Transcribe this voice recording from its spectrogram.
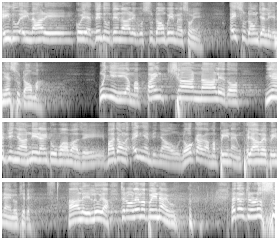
အိမ်သူအိမ်သားတွေကိုယ့်ရဲ့အသင်းသူအသင်းသားတွေကိုဆူတောင်းပေးမယ်ဆိုရင်အဲ့ဆူတောင်းချက်လေးအမြဲဆူတောင်းပါ ဝိညာဉ်ရေးရမှာပိုင်းခြားနာလေတော့ဉာဏ်ပညာနေ့တိုင်းတိုးပွားပါစေ။ဘာကြောင့်လဲအဲ့ဉာဏ်ပညာကိုလောကကမပေးနိုင်ဘူးဖခင်ပဲပေးနိုင်လို့ဖြစ်တယ်။ဟာလေလုယာကျွန်တော်လည်းမပေးနိုင်ဘူး။ဒါကြောင့်ကျွန်တော်တို့ဆူ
